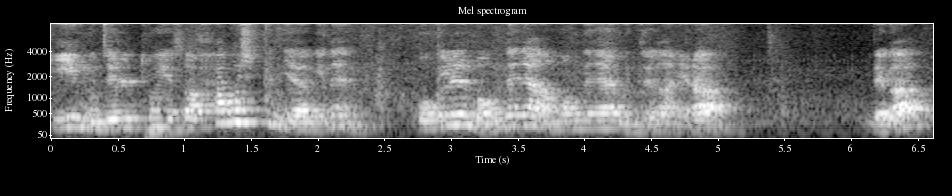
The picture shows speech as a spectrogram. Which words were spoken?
이 문제를 통해서 하고 싶은 이야기는 고기를 먹느냐 안 먹느냐의 문제가 아니라 내가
